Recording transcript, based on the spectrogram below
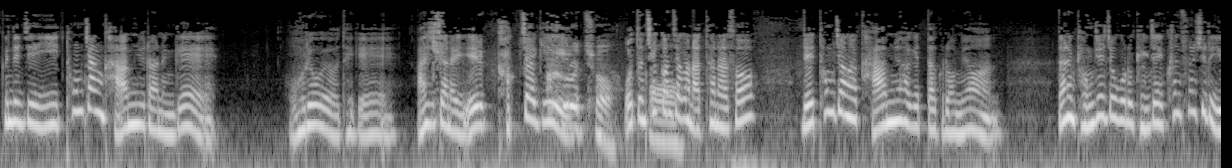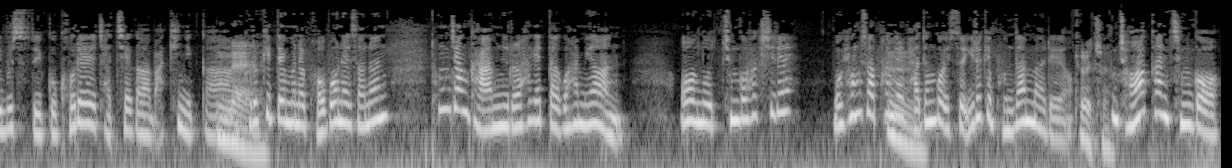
근데 이제 이 통장 가압류라는 게 어려워요, 되게. 아시잖아요. 얘 갑자기 그렇죠. 어떤 채권자가 어. 나타나서 내 통장을 가압류하겠다 그러면 나는 경제적으로 굉장히 큰 손실을 입을 수도 있고 거래 자체가 막히니까 네. 그렇기 때문에 법원에서는 통장 가압류를 하겠다고 하면 어 너 증거 확실해? 뭐 형사 판결 음. 받은 거 있어? 이렇게 본단 말이에요. 그렇죠. 그럼 정확한 증거,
